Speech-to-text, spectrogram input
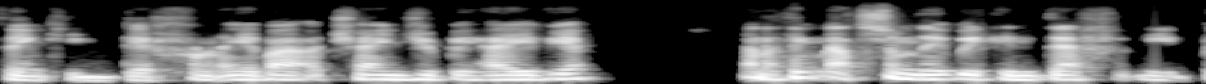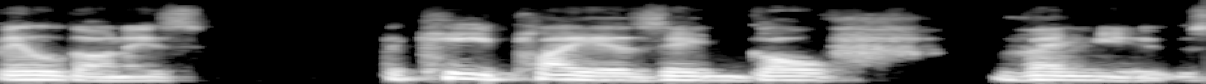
thinking differently about a change of behavior. And I think that's something that we can definitely build on is the key players in golf venues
